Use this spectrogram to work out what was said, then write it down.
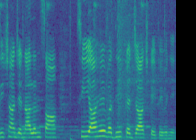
जीशा के नाल नालनि थी आहे जांच कई पे वञे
